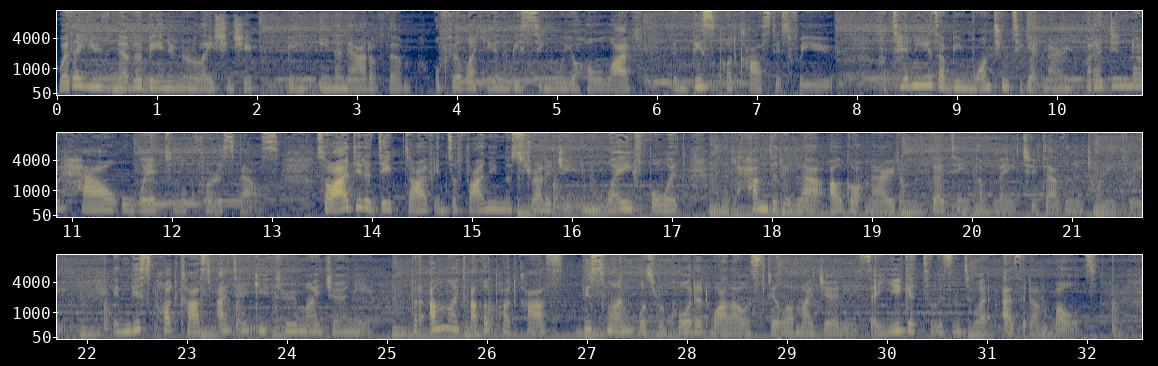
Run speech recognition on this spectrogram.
Whether you've never been in a relationship, been in and out of them, or feel like you're going to be single your whole life, then this podcast is for you. For 10 years, I've been wanting to get married, but I didn't know how or where to look for a spouse. So I did a deep dive into finding the strategy and way forward, and Alhamdulillah, I got married on the 13th of May 2023. In this podcast, I take you through my journey, but unlike other podcasts, this one was recorded while I was still on my journey, so you get to listen to it as it unfolds.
